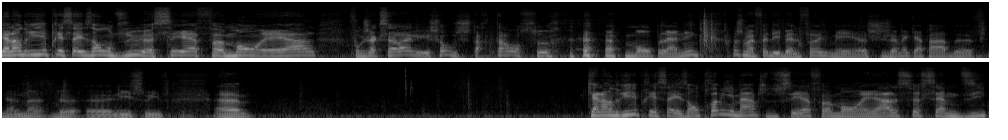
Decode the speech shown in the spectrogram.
Calendrier pré-saison du euh, CF Montréal. Faut que j'accélère les choses. Je suis en retard sur mon planning. Moi, je me fais des belles feuilles, mais euh, je suis jamais capable euh, finalement de les suivre. calendrier pré-saison. Premier match du CF Montréal ce samedi.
